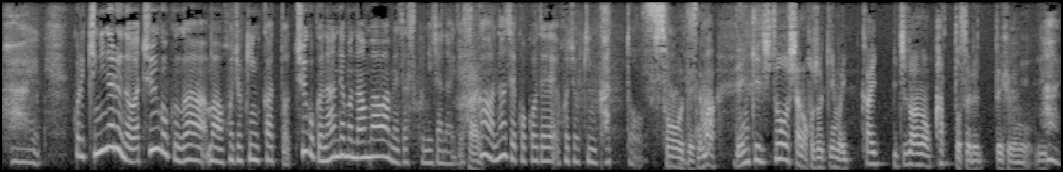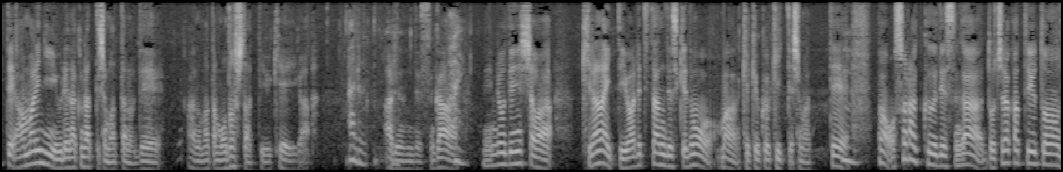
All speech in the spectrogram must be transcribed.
はい。これ気になるのは中国がまあ補助金カット、中国何でもナンバーワン目指す国じゃないですか、はい、なぜここで補助金カットそうですね、まあ、電気自動車の補助金も一回、一度あのカットするというふうに言って、はい、あまりに売れなくなってしまったので、あのまた戻したっていう経緯がある。あるんですが、はい、燃料電池車は切らないって言われてたんですけども、まあ、結局切ってしまって、うん、まあ、おそらくですがどちらかというと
